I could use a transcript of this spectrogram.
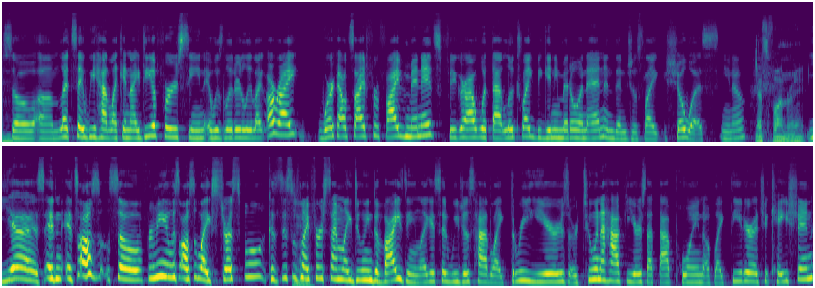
So um, let's say we had like an idea for a scene. It was literally like, all right, work outside for five minutes, figure out what that looks like, beginning, middle, and end, and then just like show us, you know? That's fun, right? Yes, and it's also so for me it was also like stressful because this was my first time like doing devising. Like I said, we just had like three years or two and a half years at that point of like theater education,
